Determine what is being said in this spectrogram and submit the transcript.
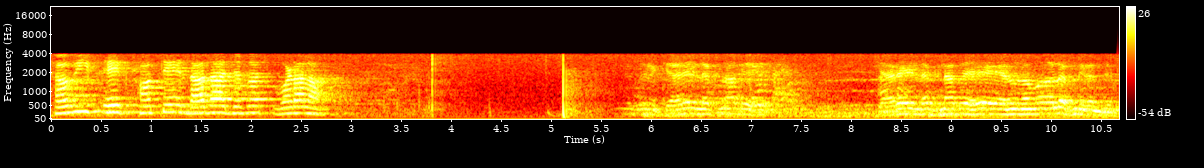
છવ્વીસ એક છોતેર દાદા જગત વડાલા. ક્યારેય લખ ના બે ક્યારેય લખ ના બે એનું નામ અલખ નિરંજન.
